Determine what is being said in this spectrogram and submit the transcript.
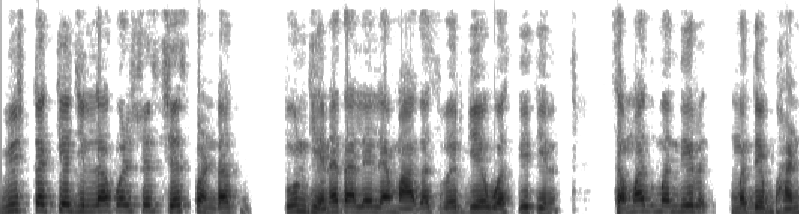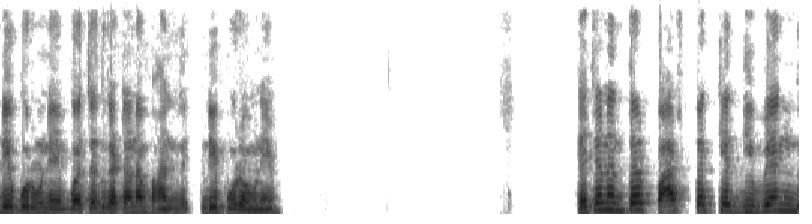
वीस टक्के जिल्हा परिषद शेत तून घेण्यात आलेल्या मागासवर्गीय वस्तीतील समाज मंदिरमध्ये भांडे पुरवणे बचत गटांना भांडे पुरवणे. त्याच्यानंतर पाच टक्के दिव्यांग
